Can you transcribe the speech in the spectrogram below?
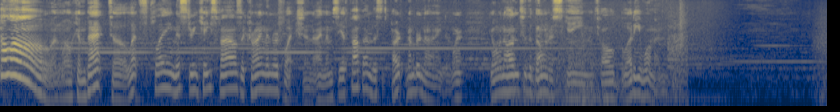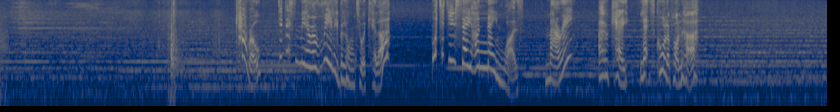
Hello, and welcome back to Let's Play Mystery Case Files, A Crime in Reflection. I'm MCF Papa, and this is part number 9, and we're going on to the bonus game called Bloody Woman. Carol, did this mirror really belong to a killer? What did you say her name was? Mary? Okay, let's call upon her.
